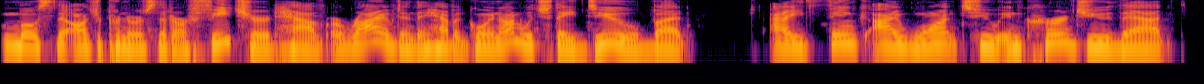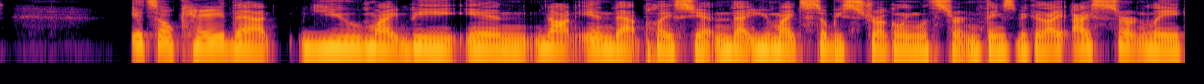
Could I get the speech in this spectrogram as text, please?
most of the entrepreneurs that are featured have arrived and they have it going on, which they do. But I think I want to encourage you that it's okay that you might be in not in that place yet and that you might still be struggling with certain things because I, I certainly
